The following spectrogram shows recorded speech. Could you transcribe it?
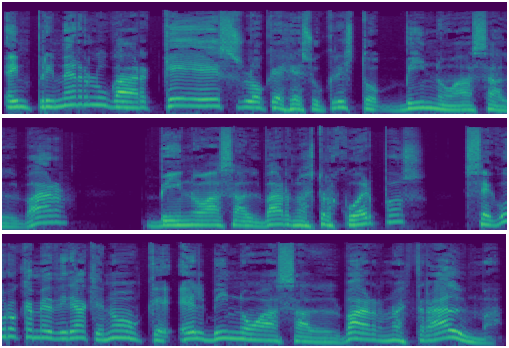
En primer lugar, ¿qué es lo que Jesucristo vino a salvar? ¿Vino a salvar nuestros cuerpos? Seguro que me dirá que no, que Él vino a salvar nuestra alma.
